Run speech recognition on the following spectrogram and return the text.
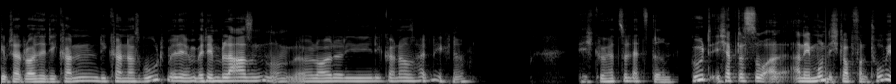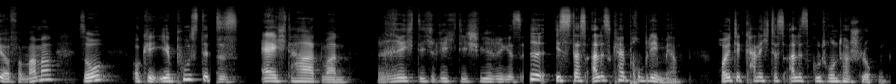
gibt halt Leute, die können, die können das gut mit dem, mit dem Blasen und äh, Leute, die, die können das halt nicht, ne? Ich gehöre zu letzteren. Gut, ich habe das so an, an, den Mund, ich glaube von Tobi oder von Mama. So, okay, ihr pustet, das ist echt hart, Mann. Richtig, richtig schwieriges. Ist das alles kein Problem mehr. Heute kann ich das alles gut runterschlucken.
